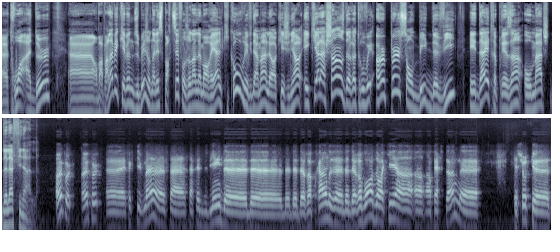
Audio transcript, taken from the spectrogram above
euh, 3 à 2. Euh, on va parler avec Kevin Dubé, journaliste sportif au Journal de Montréal, qui couvre évidemment le hockey junior et qui a la chance de retrouver un peu son beat de vie et d'être présent au match de la finale. Un peu, un peu. Euh, effectivement, ça, ça fait du bien de, de, de, reprendre, de, revoir du hockey en, personne. Euh, c'est sûr que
